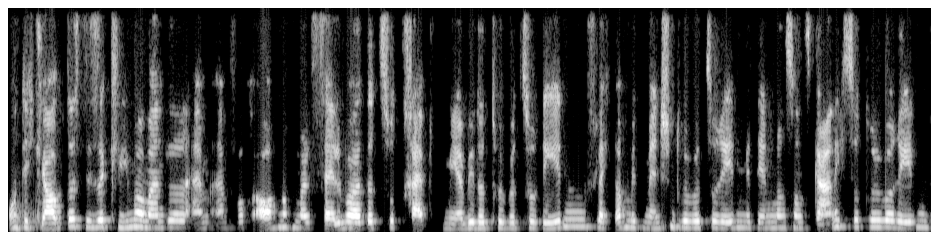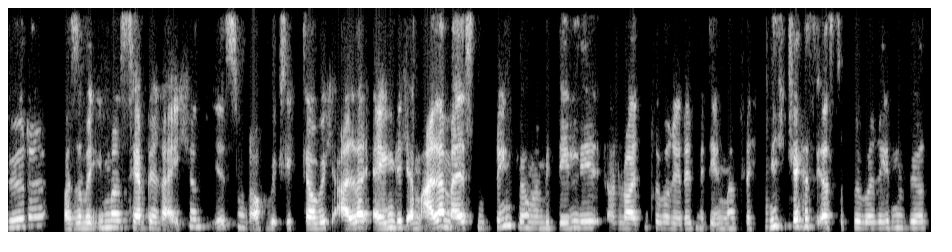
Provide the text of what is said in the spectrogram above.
Und ich glaube, dass dieser Klimawandel einem einfach auch nochmal selber dazu treibt, mehr wieder drüber zu reden, vielleicht auch mit Menschen drüber zu reden, mit denen man sonst gar nicht so drüber reden würde, was aber immer sehr bereichernd ist und auch wirklich, glaube ich, alle, eigentlich am allermeisten bringt, wenn man mit den Le Leuten drüber redet, mit denen man vielleicht nicht gleich als Erster drüber reden wird.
